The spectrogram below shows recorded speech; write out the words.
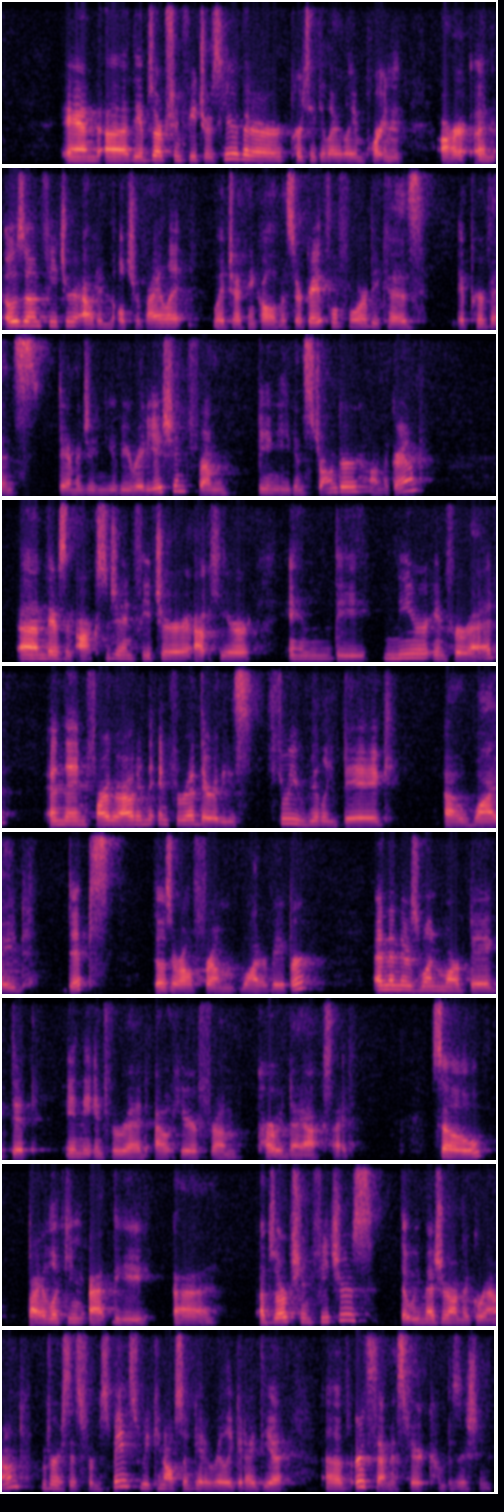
And uh, the absorption features here that are particularly important are an ozone feature out in the ultraviolet, which I think all of us are grateful for because it prevents damaging UV radiation from being even stronger on the ground. Um, there's an oxygen feature out here in the near infrared. And then farther out in the infrared, there are these three really big uh, wide dips. Those are all from water vapor. And then there's one more big dip in the infrared out here from carbon dioxide. So by looking at the uh, absorption features that we measure on the ground versus from space, we can also get a really good idea of Earth's atmospheric composition.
